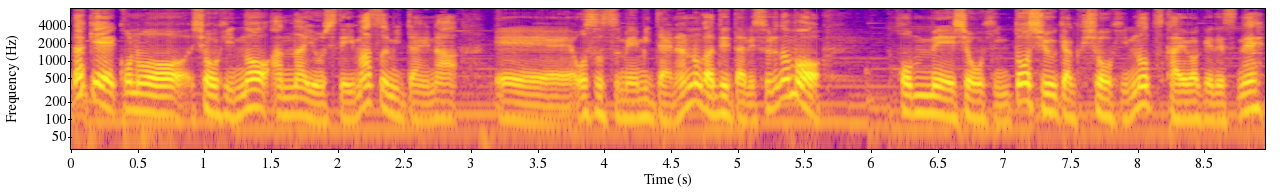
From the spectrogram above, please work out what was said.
だけこの商品の案内をしていますみたいな、えー、おすすめみたいなのが出たりするのも、本命商品と集客商品の使い分けですね。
